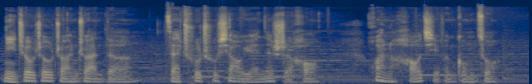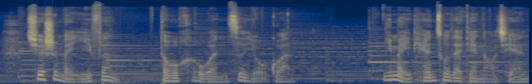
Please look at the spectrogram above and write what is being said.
你周周转转的在初出校园的时候，换了好几份工作，却是每一份都和文字有关。你每天坐在电脑前，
